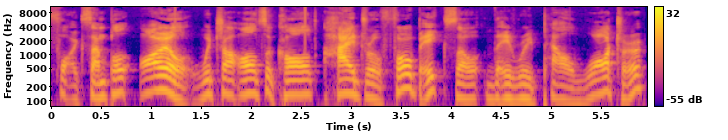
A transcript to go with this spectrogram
for example, oil, which are also called hydrophobic, so they repel water,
